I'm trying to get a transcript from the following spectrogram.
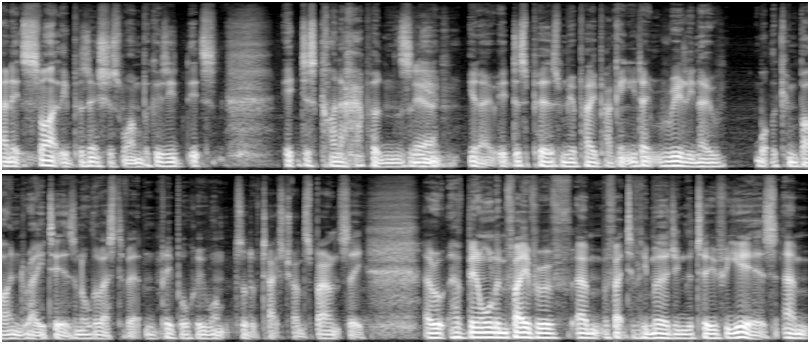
and it's slightly pernicious one because it, it's it just kind of happens, and Yeah. you you know it disappears from your pay packet. And you don't really know what the combined rate is and all the rest of it. And people who want sort of tax transparency are, have been all in favour of um, effectively merging the two for years. Um,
